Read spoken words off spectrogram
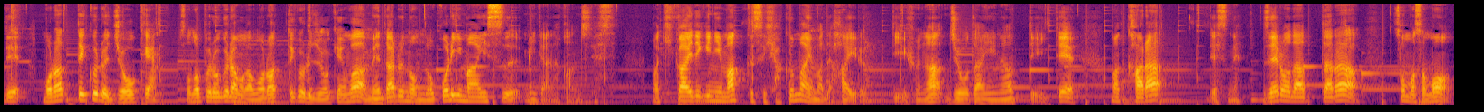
でもらってくる条件そのプログラムがもらってくる条件はメダルの残り枚数みたいな感じです、まあ、機械的にマックス100枚まで入るっていう風な状態になっていて、まあ、からですね。0だったらそもそも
